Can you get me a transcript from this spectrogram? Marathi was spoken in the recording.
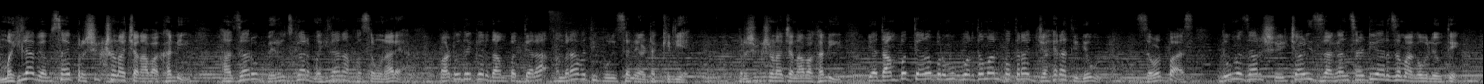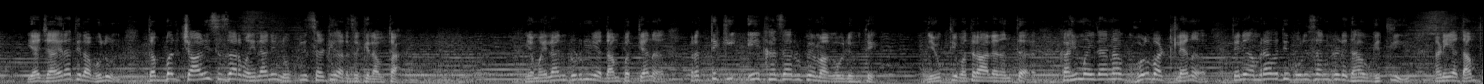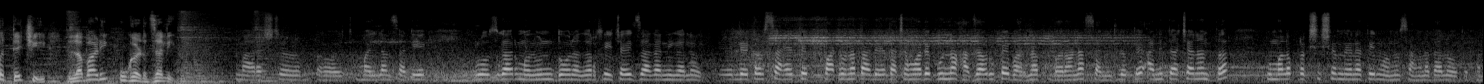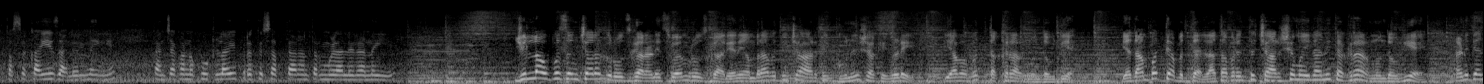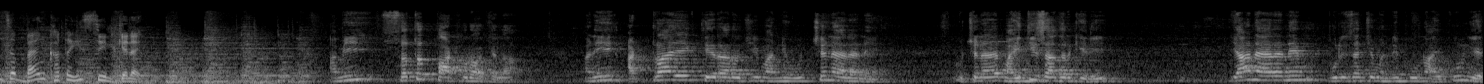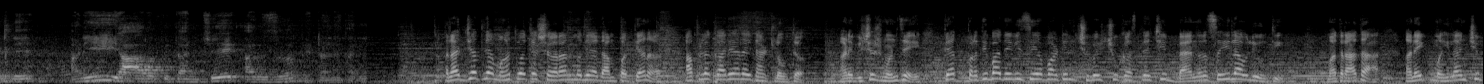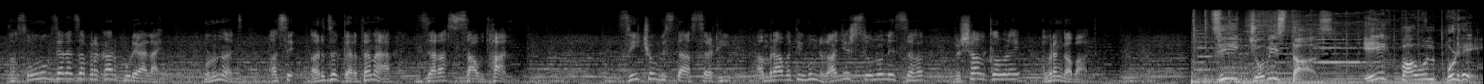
महिला व्यवसाय प्रशिक्षणाच्या नावाखाली हजारो बेरोजगार महिलांना फसवणाऱ्या पाटोदेकर दाम्पत्याला अमरावती पोलिसांनी अटक केली आहे. प्रशिक्षणाच्या नावाखाली या दाम्पत्यानं प्रमुख वर्तमानपत्रात जाहिराती देऊन जवळपास दोन हजार शेहेचाळीस जागांसाठी अर्ज मागवले होते. या जाहिरातीला भुलून तब्बल चाळीस हजार महिलांनी नोकरीसाठी अर्ज केला होता. या महिलांकडून या दाम्पत्यानं प्रत्येकी एक हजार रुपये मागवले होते. नियुक्तीपत्र आल्यानंतर काही महिलांना घोळ वाटल्यानं त्यांनी अमरावती पोलिसांकडे धाव घेतली आणि या दाम्पत्याची लबाडी उघड झाली. महाराष्ट्र महिलांसाठी एक रोजगार म्हणून दोन हजार शेहेचाळीस जागा निघाल्या होत्या. लेटर्स आहेत ते पाठवण्यात आले त्याच्यामध्ये पुन्हा हजार रुपये भरण्यात भरवण्यास सांगितले होते आणि त्याच्यानंतर तुम्हाला प्रशिक्षण देण्यात येईल म्हणून सांगण्यात आलं होतं. पण तसं काही झालेलं नाही आहे त्यांच्याकडनं कुठलाही प्रतिसाद त्यानंतर मिळालेला नाही आहे जिल्हा उपसंचालक रोजगार आणि स्वयंरोजगार यांनी अमरावतीच्या आर्थिक गुन्हे शाखेकडे याबाबत तक्रार नोंदवली आहे. या दाम्पत्याबद्दल आतापर्यंत चारशे महिलांनी तक्रार नोंदवली आहे आणि त्यांचं बँक खातंही सील केलंय. आम्ही सतत पाठपुरावा केला. आणि अठरा एक तेरा रोजी मान्य उच्च न्यायालयाने उच्च न्यायालयात माहिती सादर केली. या न्यायालयाने पोलिसांचे म्हणणे पूर्ण ऐकून घेतले आणि या आरोपितांचे अर्ज फेटाळण्यात आले. राज्यातल्या महत्त्वाच्या शहरांमध्ये या दाम्पत्यानं आपलं कार्यालय धाटलं होतं. आणि विशेष म्हणजे त्यात प्रतिभा देवी सिंह पाटील शुभेच्छुक असल्याची बॅनर्सही लावली होती. मात्र आता अनेक महिलांची फसवणूक झाल्याचा प्रकार पुढे आलाय. म्हणूनच असे अर्ज करताना जरा सावधान. झी चोवीस ताससाठी अमरावतीहून राजेश सोनोनेसह विशाल कवळे औरंगाबाद. झी चोवीस तास एक पाऊल पुढे.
